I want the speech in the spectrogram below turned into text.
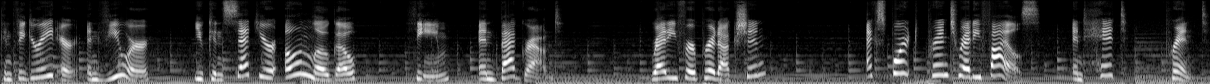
Configurator, and Viewer, you can set your own logo, theme, and background. Ready for production? Export print-ready files and hit Print.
